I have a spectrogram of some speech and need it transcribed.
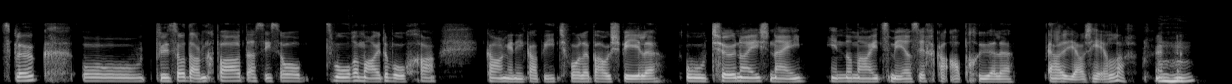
das Glück und bin so dankbar, dass ich so zweimal in der Woche gegangen ich Beachvolleyball spielen. Und das Schöne ist, nein, hinterher ins Meer sich abkühlen. Äh, ja, ist herrlich. mhm.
